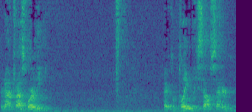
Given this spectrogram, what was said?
They're not trustworthy. They're completely self centered.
